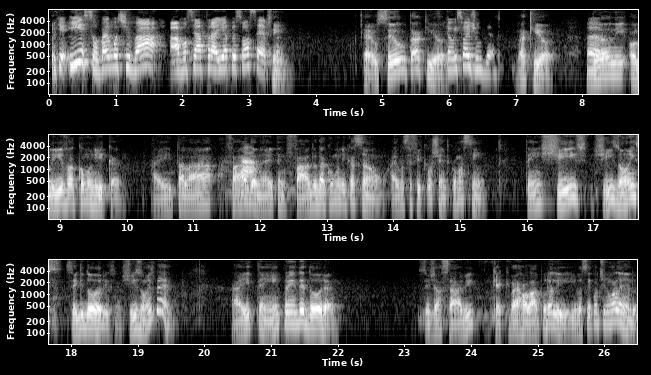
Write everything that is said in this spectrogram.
Porque isso vai motivar a você atrair a pessoa certa. Sim. É, o seu tá aqui, ó. Então isso ajuda. Tá aqui, ó. Ah. Dani Oliva Comunica. Aí tá lá a fada, tá. né? E tem fada da comunicação. Aí você fica, oxente, como assim? Tem X, Xões seguidores, Xões mesmo. Aí tem empreendedora. Você já sabe o que é que vai rolar por ali. E você continua lendo.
